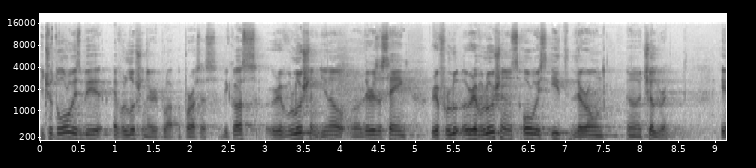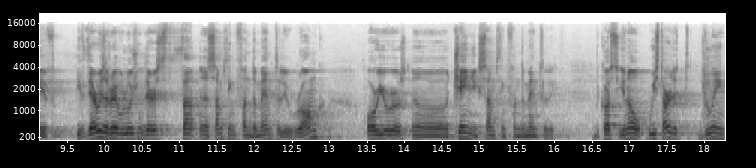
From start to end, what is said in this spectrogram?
It should always be evolutionary process because revolution, you know, uh, there is a saying, revolutions always eat their own uh, children. If, if there is a revolution, there is th uh, something fundamentally wrong or you're uh, changing something fundamentally. Because, you know, we started doing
